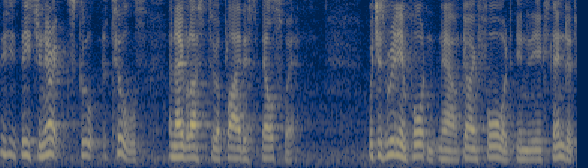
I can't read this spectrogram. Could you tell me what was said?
these, these generic school, tools enable us to apply this elsewhere, which is really important now going forward in the extended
